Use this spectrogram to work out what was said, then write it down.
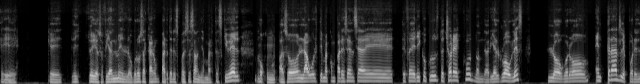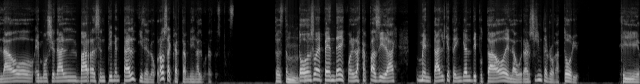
eh, que eh, doña Sofía logró sacar un par de respuestas a doña Marta Esquivel, o como Ujú. pasó en la última comparecencia de, de Federico Cruz de Choreco, donde Ariel Robles logró entrarle por el lado emocional barra sentimental y le logró sacar también algunas respuestas. Entonces, todo eso depende de cuál es la capacidad mental que tenga el diputado de elaborar sus interrogatorios. Eh,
